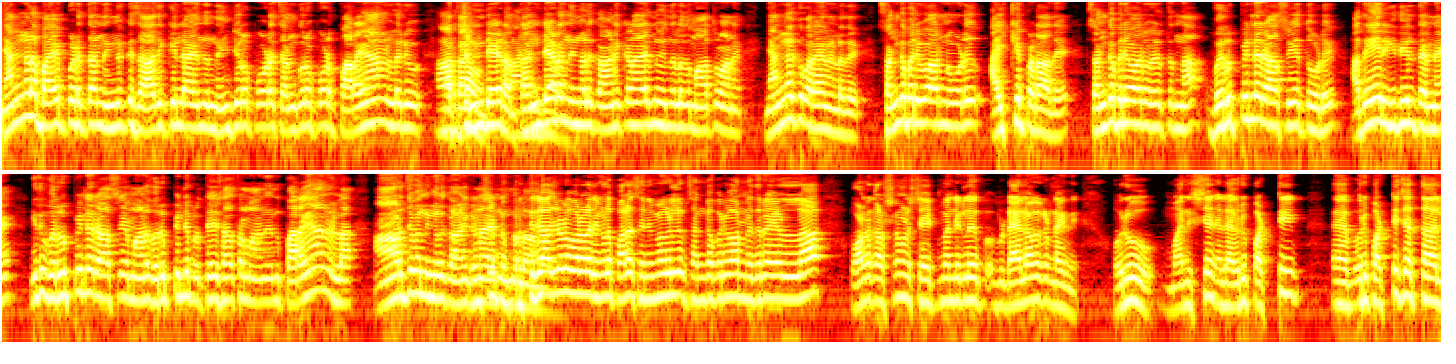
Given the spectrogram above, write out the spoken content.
ഞങ്ങളെ ഭയപ്പെടുത്താൻ നിങ്ങൾക്ക് സാധിക്കില്ല എന്ന് നെഞ്ചുറപ്പോടെ ചങ്കുറപ്പോടെ പറയാനുള്ളൊരു തന്റെ ഇടം. തന്റെ ഇടം. നിങ്ങൾ കാണിക്കണമായിരുന്നു എന്നുള്ളത് മാത്രമാണ് ഞങ്ങൾക്ക് പറയാനുള്ളത് സംഘപരിവാറിനോട് ഐക്യപ്പെടാതെ സംഘപരിവാർ ഉയർത്തുന്ന വെറുപ്പിന്റെ രാഷ്ട്രീയത്തോട് അതേ രീതിയിൽ തന്നെ ഇത് വെറുപ്പിന്റെ രാഷ്ട്രീയമാണ് വെറുപ്പിന്റെ പ്രത്യയശാസ്ത്രമാണ് എന്ന് പറയാനുള്ള ആർജവം നിങ്ങൾ കാണിക്കണമായിരുന്നു എന്നുള്ളതാണ്. പൃഥ്വിരാജിനോട് പറയുന്നത് നിങ്ങൾ പല സിനിമകളിലും സംഘപരിവാറിനെതിരെയുള്ള വളരെ കർശനമായ സ്റ്റേറ്റ്മെന്റുകൾ ഡയലോഗൊക്കെ ഉണ്ടായിരുന്നു. ഒരു മനുഷ്യൻ അല്ല ഒരു പട്ടി ഒരു പട്ടി ചത്താൽ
